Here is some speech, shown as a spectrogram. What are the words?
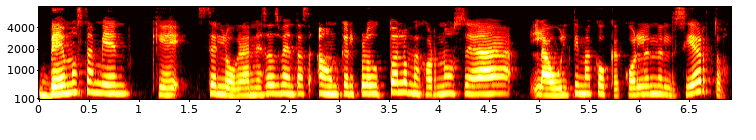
vemos también que se logran esas ventas, aunque el producto a lo mejor no sea la última Coca-Cola en el desierto.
